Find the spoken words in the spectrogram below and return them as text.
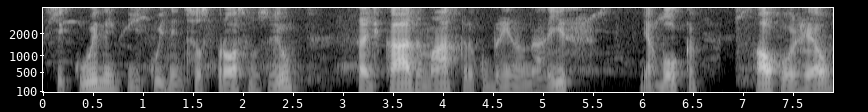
se cuidem e cuidem de seus próximos, viu? Sai de casa, máscara cobrindo o nariz e a boca, álcool gel.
